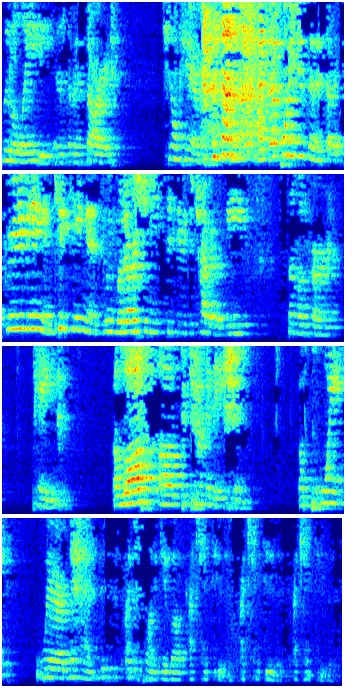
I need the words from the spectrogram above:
little lady is gonna start, she don't care. At that point she's gonna start screaming and kicking and doing whatever she needs to do to try to relieve some of her pain. A loss of determination. A point where, man, this is, I just want to give up. I can't do this. I can't do this. I can't do this.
